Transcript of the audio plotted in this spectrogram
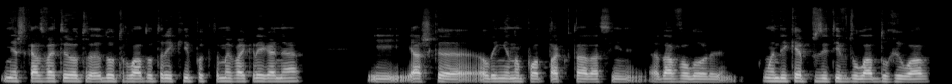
e, neste caso vai ter outra, do outro lado outra equipa que também vai querer ganhar e acho que a, a linha não pode estar cotada assim a dar valor um handicap positivo do lado do Rio Ave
